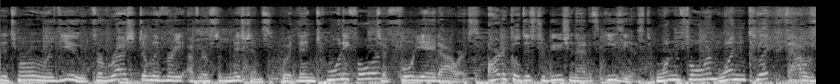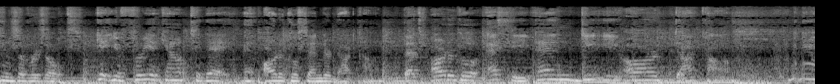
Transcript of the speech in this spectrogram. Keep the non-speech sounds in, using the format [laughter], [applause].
editorial review for rush delivery of your submissions within 24 to 48 hours. Article distribution at its easiest. One form, one click, thousands of results. Get your free account today at articlesender.com. That's article S-E-N-D-E-R dot com.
